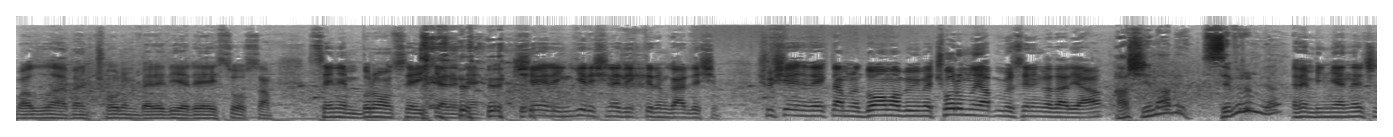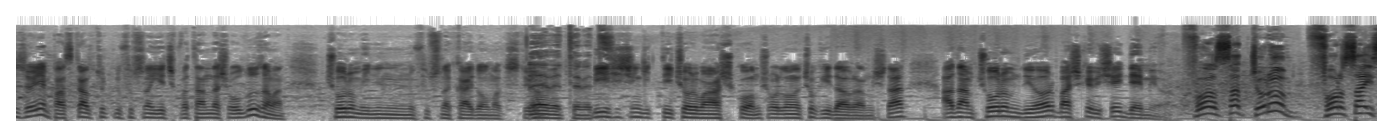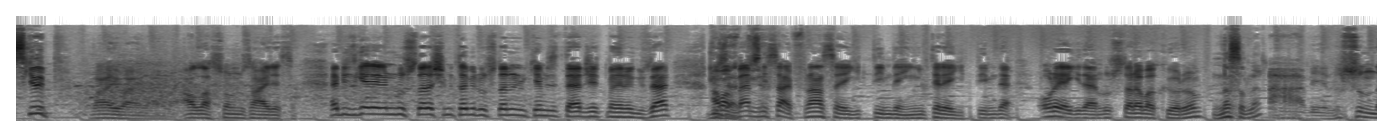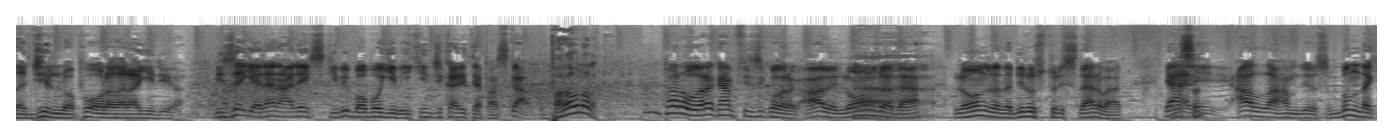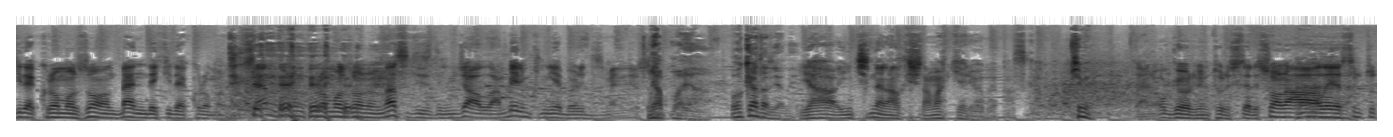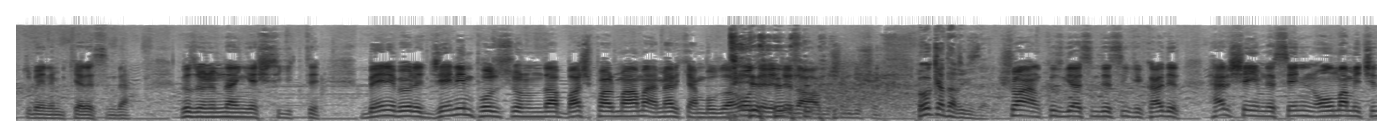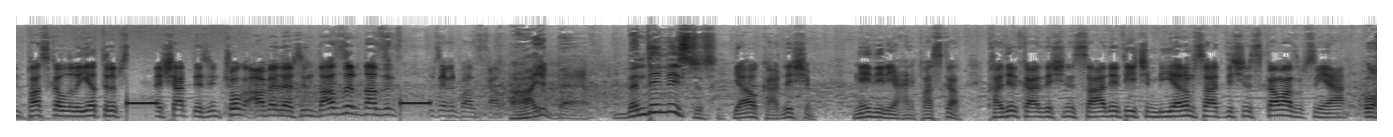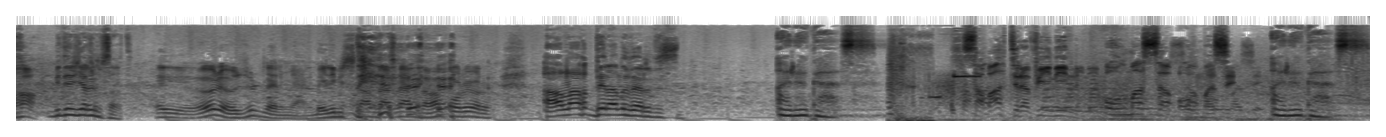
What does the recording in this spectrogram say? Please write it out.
Vallahi ben Çorum Belediye Reisi olsam senin bronz heykelini şehrin girişine diktiririm kardeşim. Şu şehrin reklamını doğma büyüme Çorumlu yapmıyor senin kadar ya. Aşığım abi. Seviyorum ya. Efendim bilmeyenler için söyleyeyim. Pascal Türk nüfusuna geçip vatandaş olduğu zaman Çorum ilinin nüfusuna kaydolmak istiyor. Evet, evet. Bir iş için gittiği Çorum'a aşık olmuş. Orada ona çok iyi davranmışlar. Adam Çorum diyor başka bir şey demiyor. Forsa Çorum. Forsa İskilip. Vay vay vay. vay. Allah sonumuzu hayretsin. E biz gelelim Ruslara. Şimdi tabii Rusların ülkemizi tercih etmeleri güzel. Güzel, Ama ben güzel. misal Fransa'ya gittiğimde, İngiltere'ye gittiğimde oraya giden Ruslara bakıyorum. Nasıllar? Abi Rus'un da cirlopu oralara gidiyor. Bize gelen Alex gibi, Bobo gibi ikinci kalite Pascal. Para olarak. Hem para olarak hem fizik olarak. Abi Londra'da, Londra'da bir Rus turistler var. Yani Nasıl? Allah'ım diyorsun bundaki de kromozom bendeki de kromozom. Sen bunun kromozomunu nasıl dizdin yüce Allah'ım benimki niye böyle dizmeli diyorsun. Yapma ya. O kadar yani. Ya içinden alkışlamak geliyor be Pascal. Kimi? Yani o gördüğün turistleri. Sonra ağlayasım tuttu benim bir keresinde. Kız önümden geçti gitti. Beni böyle cenin pozisyonunda baş parmağıma emerken buldular. O derece dağılmışım düşün. O kadar güzel. Şu an kız gelsin desin ki Kadir her şeyimle senin olmam için Pascal'ları yatırıp s- şart desin. Çok affedersin dazır dazır s- seni Pascal. Ayıp be. Benden ne istiyorsun? Ya kardeşim nedir yani Pascal? Kadir kardeşinin saadeti için bir yarım saat dişini sıkamaz mısın ya? Oha. Bir de yarım saat. Ee, öyle özür dilerim yani. Belli bir standart her zaman koruyorum. Allah belanı vermesin. Aragaz, Sabah trafiğinin olmazsa olmazı. Aragaz,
